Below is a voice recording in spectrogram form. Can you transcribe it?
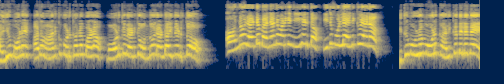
അയ്യോ മോളെ അത് ആനക്ക് കൊടുക്കാനുള്ള പഴ. മോൾക്ക് വേണമെങ്കിൽ ഒന്നോ രണ്ടോ ഇന്ന് എടുത്തോ. ഇത് മുഴുവൻ മോൾ കഴിക്കത്തില്ലെന്നേ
